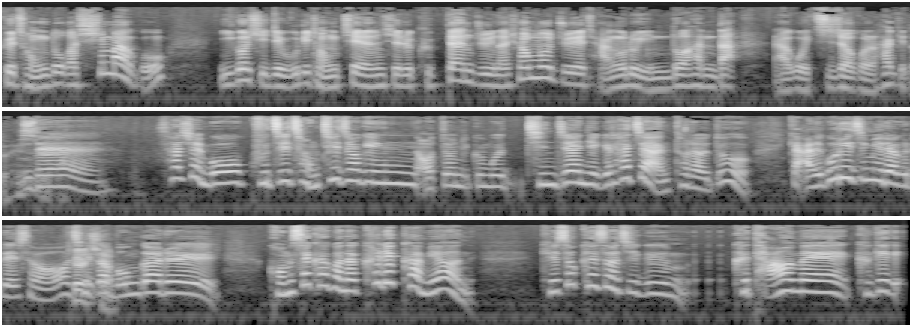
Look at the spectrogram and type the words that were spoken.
그 정도가 심하고 이것이 이제 우리 정치 현실을 극단주의나 혐오주의의 장으로 인도한다라고 지적을 하기도 했습니다. 네. 사실 뭐 굳이 정치적인 어떤 그 뭐 진지한 얘기를 하지 않더라도 알고리즘이라 그래서 그렇죠. 제가 뭔가를 검색하거나 클릭하면 계속해서 지금 그 다음에 그게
